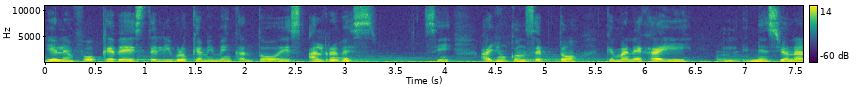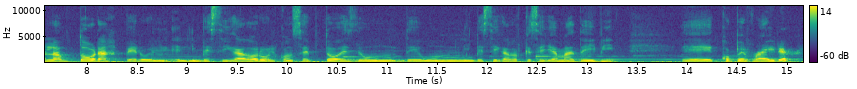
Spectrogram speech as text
Y el enfoque de este libro que a mí me encantó es al revés. ¿sí? Hay un concepto que maneja ahí, menciona la autora, pero el, el investigador o el concepto es de un, de un investigador que se llama David eh, Copywriter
